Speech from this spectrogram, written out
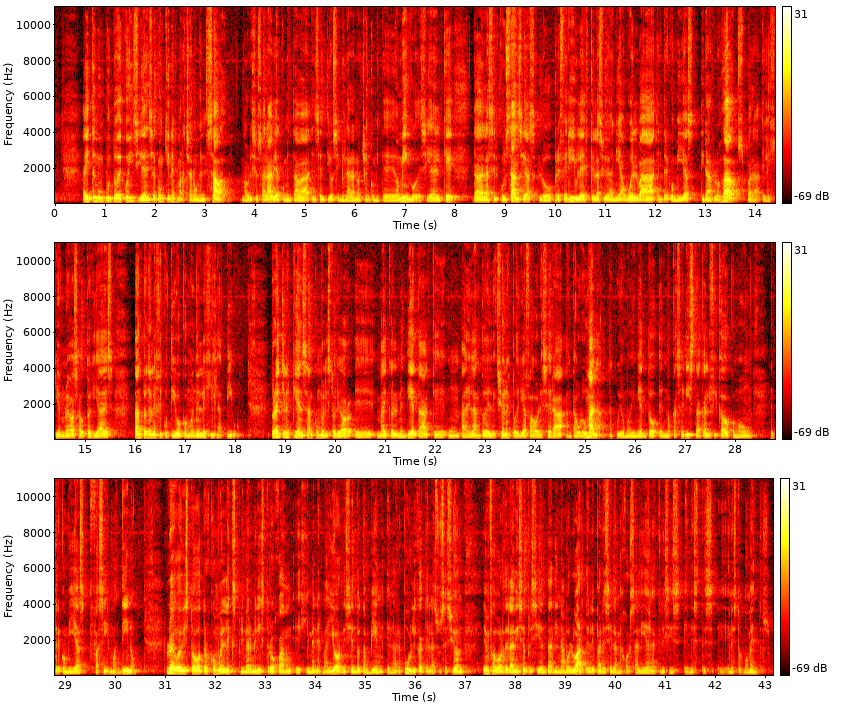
Ahí tengo un punto de coincidencia con quienes marcharon el sábado. Mauricio Sarabia comentaba en sentido similar anoche en Comité de Domingo. Decía él que, dadas las circunstancias, lo preferible es que la ciudadanía vuelva a, entre comillas, tirar los dados para elegir nuevas autoridades tanto en el Ejecutivo como en el Legislativo. Pero hay quienes piensan, como el historiador eh, Michael Mendieta, que un adelanto de elecciones podría favorecer a Antauro Humala, a cuyo movimiento etnocacerista calificado como un, entre comillas, fascismo andino. Luego he visto a otros como el ex primer ministro Juan eh, Jiménez Mayor diciendo también en la República que la sucesión en favor de la vicepresidenta Dina Boluarte le parece la mejor salida de la crisis en, eh, en estos momentos.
